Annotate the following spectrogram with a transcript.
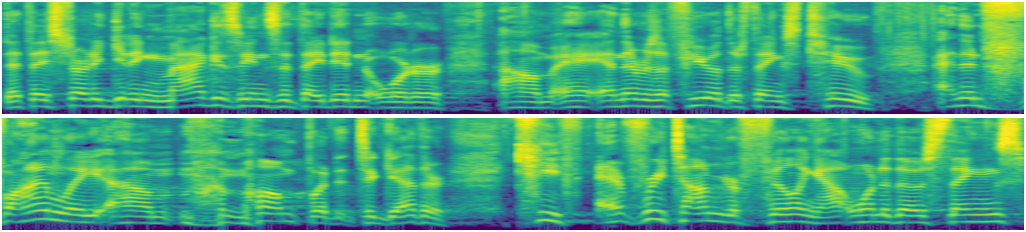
that they started getting magazines that they didn't order. Um, and, and, there was a few other things too. And then finally, um, my mom put it together. Keith, every time you're filling out one of those things,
